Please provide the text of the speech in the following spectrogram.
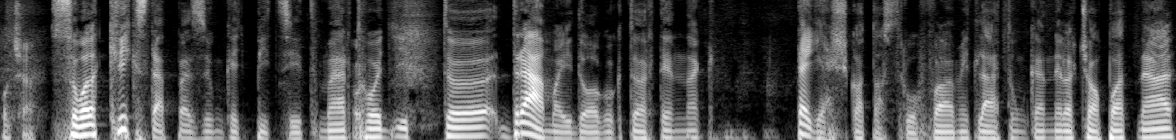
Bocsánat. Szóval quickstepezzünk egy picit, mert Hogy? itt ö, drámai dolgok történnek. Teljes katasztrófa, amit látunk ennél a csapatnál.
